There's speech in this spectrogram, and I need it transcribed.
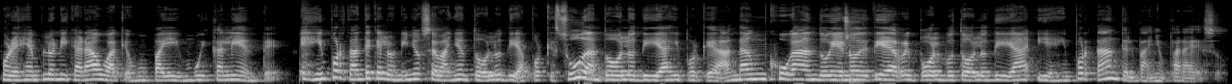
Por ejemplo, Nicaragua, que es un país muy caliente, es importante que los niños se bañen todos los días porque sudan todos los días y porque andan jugando lleno de tierra y polvo todos los días y es importante el baño para eso.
